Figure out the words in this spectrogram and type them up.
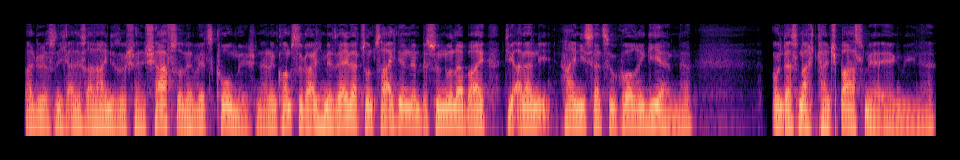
weil du das nicht alles alleine so schnell schaffst und dann wird's komisch. Ne? Dann kommst du gar nicht mehr selber zum Zeichnen, dann bist du nur dabei, die anderen Heinis dazu korrigieren. Ne? Und das macht keinen Spaß mehr irgendwie. Ne?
